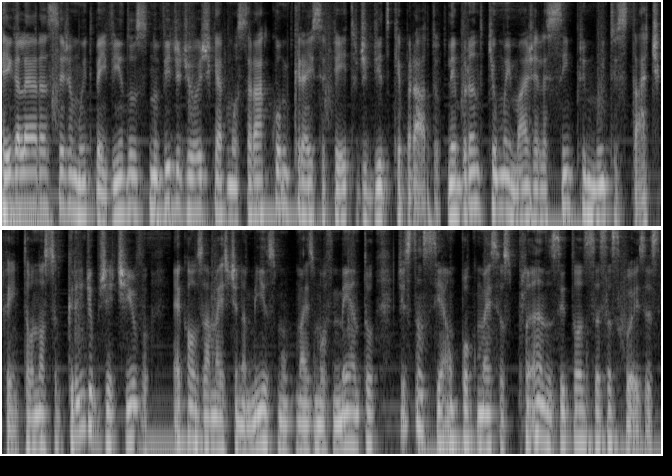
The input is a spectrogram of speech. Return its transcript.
Hey galera, sejam muito bem-vindos. No vídeo de hoje quero mostrar como criar esse efeito de vidro quebrado. Lembrando que uma imagem é sempre muito estática, então nosso grande objetivo é causar mais dinamismo, mais movimento, distanciar um pouco mais seus planos e todas essas coisas.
